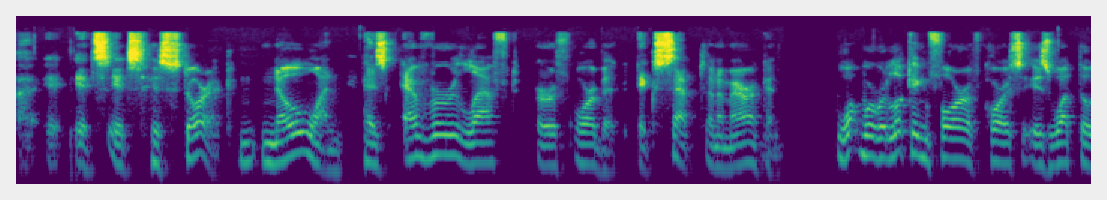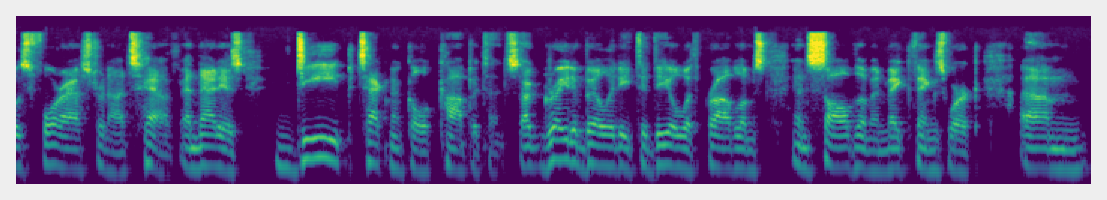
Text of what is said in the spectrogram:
uh, it, it's it's historic. No one has ever left Earth orbit except an American what we're looking for, of course, is what those four astronauts have, and that is deep technical competence, a great ability to deal with problems and solve them and make things work. Um,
